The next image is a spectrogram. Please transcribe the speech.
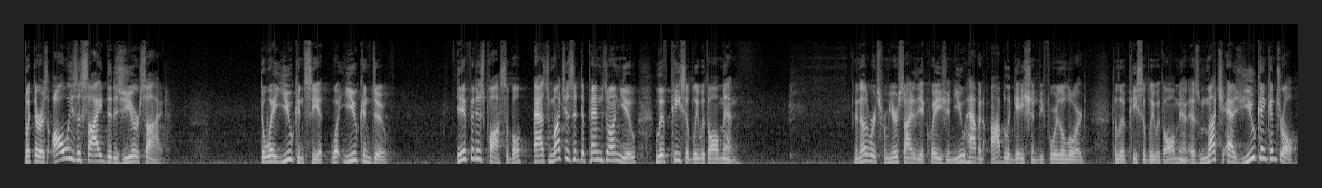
But there is always a side that is your side. The way you can see it, what you can do if it is possible, as much as it depends on you, live peaceably with all men. In other words, from your side of the equation, you have an obligation before the Lord to live peaceably with all men, as much as you can control.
